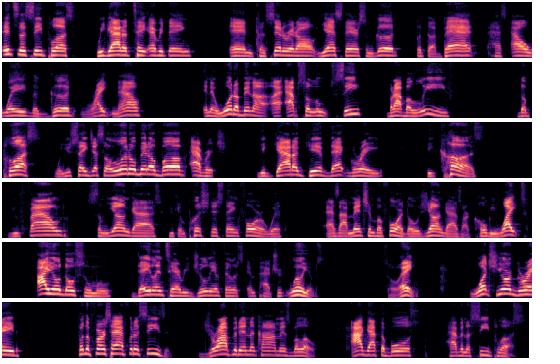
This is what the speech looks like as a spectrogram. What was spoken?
It's a C plus. We got to take everything and consider it all. Yes, there's some good, but the bad has outweighed the good right now. And it would have been a absolute C, but I believe the plus, when you say just a little bit above average, you gotta give that grade because you found some young guys you can push this thing forward with. As I mentioned before, those young guys are Coby White, Ayo Dosunmu, Dalen Terry, Julian Phillips, and Patrick Williams. So, hey, what's your grade for the first half of the season? Drop it in the comments below. I got the Bulls having a C plus.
